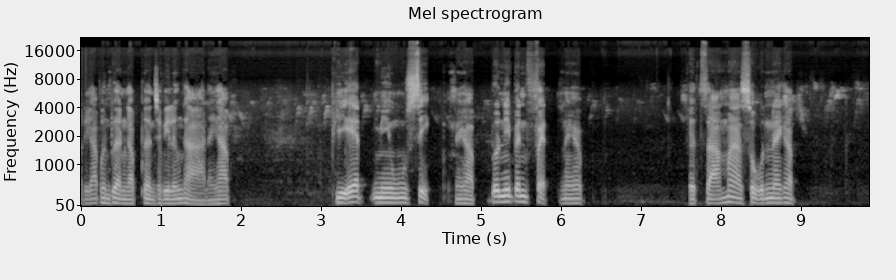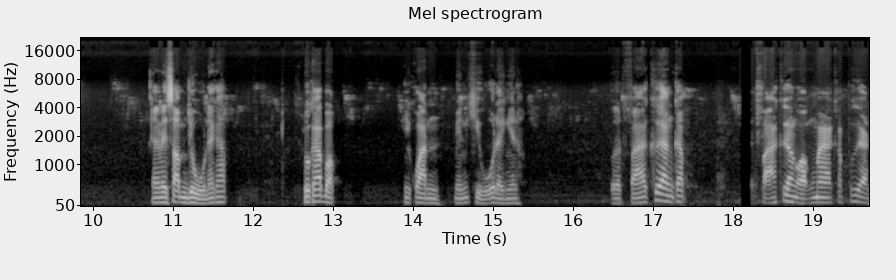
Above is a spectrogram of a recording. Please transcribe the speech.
วัสดีครับเพื่อนๆครับเพื่อนชวีเลืองถานะครับ PS Music นะครับรุ่นนี้เป็นเฟดนะครับเฟดสามห้าศูนย์นะครับ ยังได้ซ่อมอยู่นะครับ ลูกค้าบอกมีควันเหม็นขิวอะไรเงี้ยเนาะเปิดฝาเครื่องครับ เปิดฝาเครื่องออกมาครับเพื่อน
